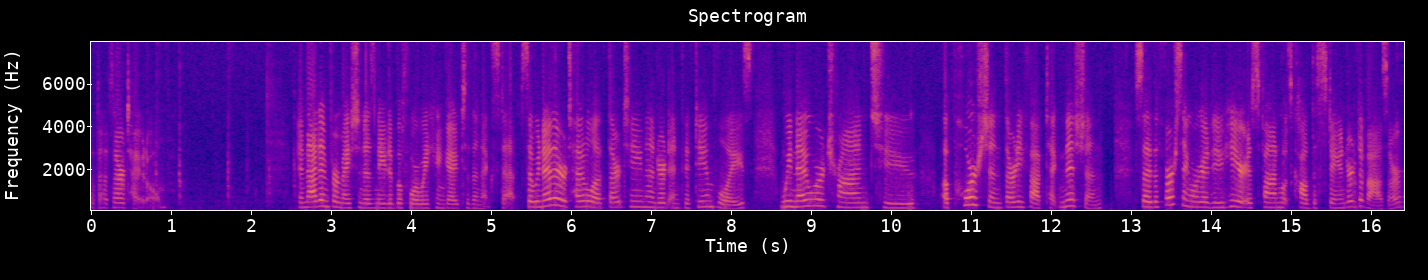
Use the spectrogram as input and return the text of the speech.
So that's our total. And that information is needed before we can go to the next step. So we know there are a total of 1,350 employees. We know we're trying to apportion 35 technicians. So the first thing we're going to do here is find what's called the standard divisor.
